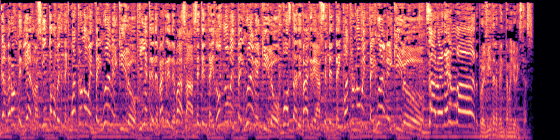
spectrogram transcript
Camarón mediano a 194.99 el kilo. Filete de bagre de baza a 72.99 el kilo. Posta de bagre a 74.99 el kilo. ¡Solo en Esmar! Prohibida la venta mayoristas.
